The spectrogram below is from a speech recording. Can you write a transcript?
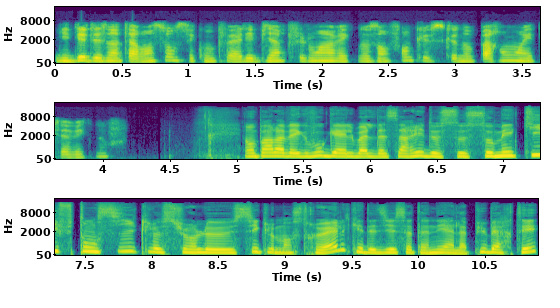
l'idée des interventions, c'est qu'on peut aller bien plus loin avec nos enfants que ce que nos parents ont été avec nous. On parle avec vous, Gaël Baldassari, de ce sommet Kiffe ton cycle sur le cycle menstruel qui est dédié cette année à la puberté.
